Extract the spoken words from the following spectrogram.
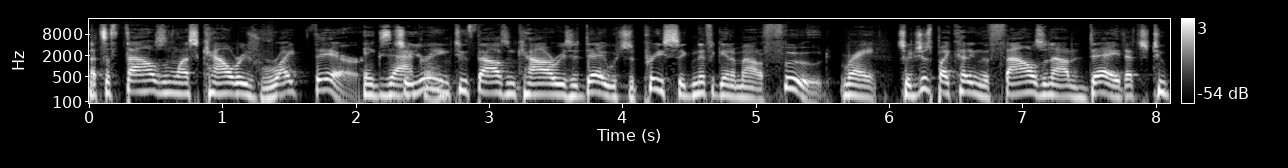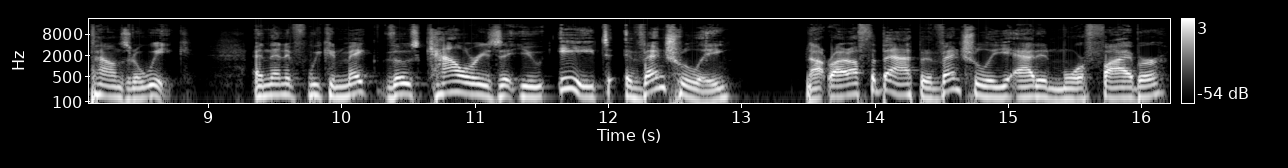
That's a thousand less calories right there. Exactly. So you're eating 2,000 calories a day, which is a pretty significant amount of food. Right. So just by cutting the thousand out a day, that's two pounds in a week. And then if we can make those calories that you eat eventually, not right off the bat, but eventually you add in more fiber,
